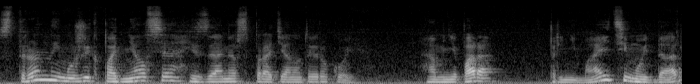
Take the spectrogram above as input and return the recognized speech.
Странный мужик поднялся и замер с протянутой рукой. «А мне пора. Принимаете мой дар?»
